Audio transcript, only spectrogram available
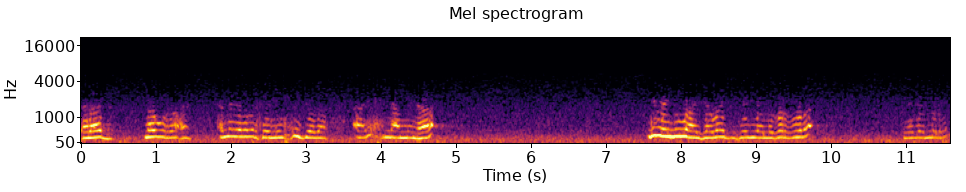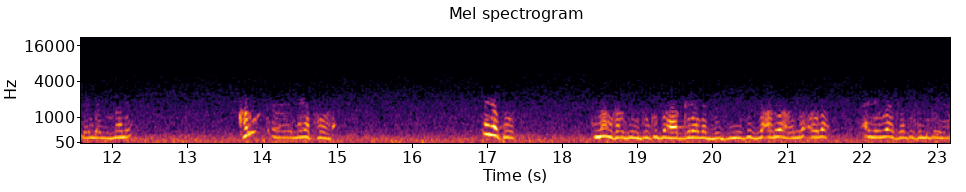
salaada noogu raacay annagana markeeni wuxuu joogaa arixnaa minhaa dhibay nagu haysaa waajibkeediyaa na kor fula naga male dhalan male kol naga tuura naga tuura imaamka hadduu intuu ku baaha qirada bujiyey si fiican u akriyo ooga aliwaadka dadka lugeyna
